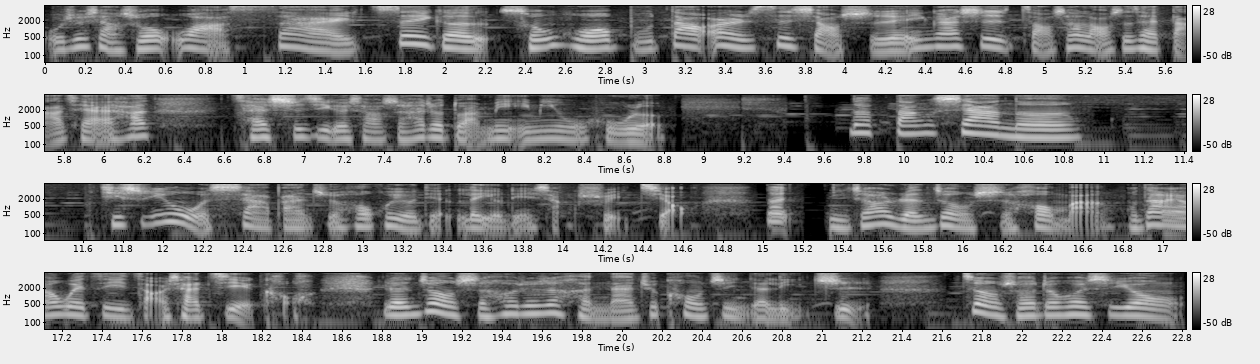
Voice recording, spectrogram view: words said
我就想说，哇塞，这个存活不到二十四小时，应该是早上老师才打起来，他才十几个小时他就短命一命呜呼了。那当下呢，其实因为我下班之后会有点累，有点想睡觉。那你知道人这种时候嘛，我当然要为自己找一下借口。人这种时候就是很难去控制你的理智，这种时候就会是用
